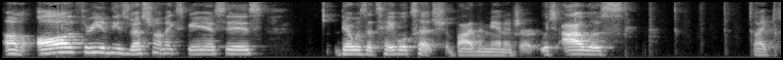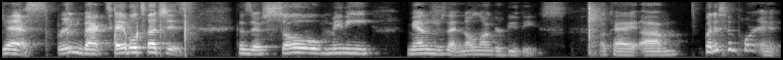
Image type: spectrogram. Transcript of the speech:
Um, all three of these restaurant experiences, there was a table touch by the manager, which I was like, yes, bring back table touches. Because there's so many managers that no longer do these. Okay. Um, but it's important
